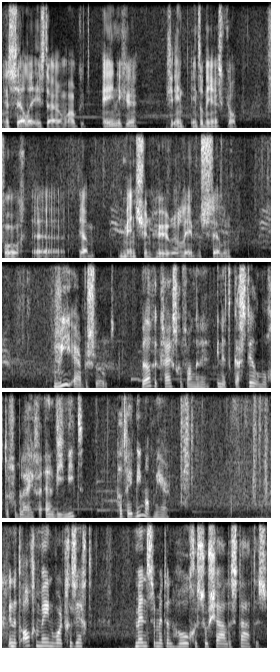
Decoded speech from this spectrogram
En Celle is daarom ook het enige interneringskamp voor uh, ja, mensen levensstelling. Wie er besloot welke krijgsgevangenen in het kasteel mochten verblijven en wie niet, dat weet niemand meer. In het algemeen wordt gezegd mensen met een hoge sociale status.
